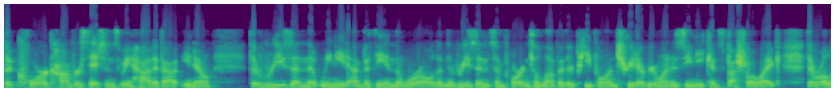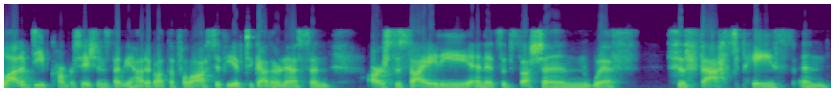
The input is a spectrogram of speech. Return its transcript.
the core conversations we had about, you know, the reason that we need empathy in the world and the reason it's important to love other people and treat everyone as unique and special. Like there were a lot of deep conversations that we had about the philosophy of togetherness and our society and its obsession with the fast pace and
